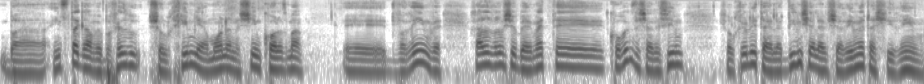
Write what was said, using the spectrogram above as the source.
באינסטגרם ובפייסבוק שולחים לי המון אנשים כל הזמן אה, דברים, ואחד הדברים שבאמת אה, קורים זה שאנשים שולחים לי את הילדים שלהם שרים את השירים,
